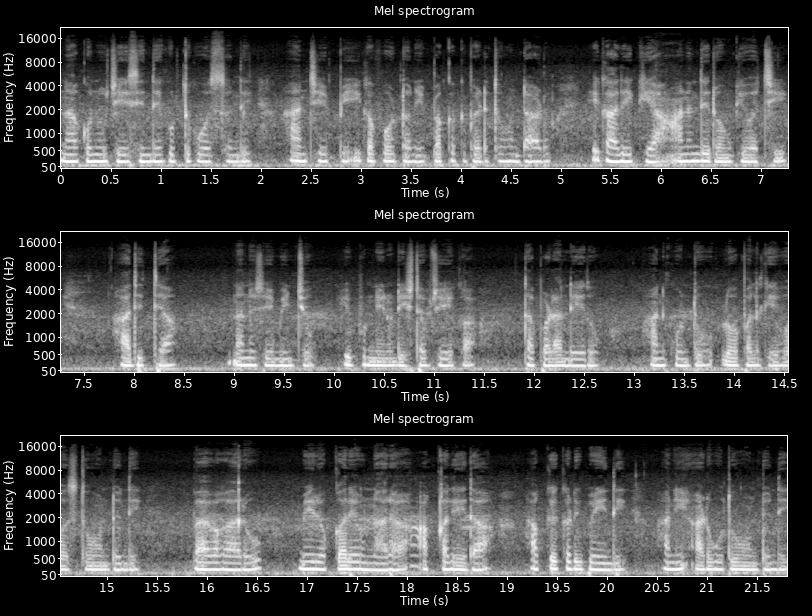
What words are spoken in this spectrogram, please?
నాకు నువ్వు చేసిందే గుర్తుకు వస్తుంది అని చెప్పి ఇక ఫోటోని పక్కకు పెడుతూ ఉంటాడు. ఇక అలేఖ్య ఆనంది రూమ్కి వచ్చి ఆదిత్య నన్ను క్షమించు. ఇప్పుడు నేను డిస్టర్బ్ చేయక తప్పడం లేదు అనుకుంటూ లోపలికి వస్తూ ఉంటుంది. బావగారు మీరు ఒక్కరే ఉన్నారా? అక్క లేదా? అక్క ఎక్కడికి పోయింది? అని అడుగుతూ ఉంటుంది.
